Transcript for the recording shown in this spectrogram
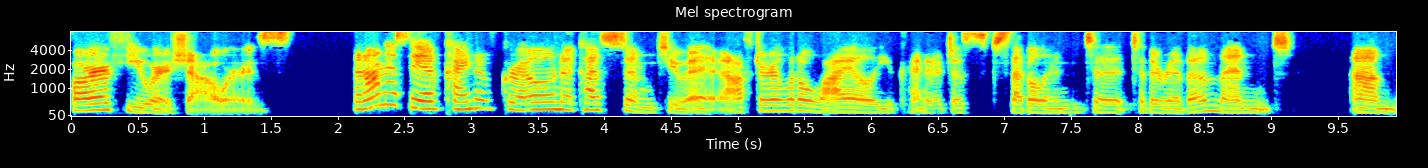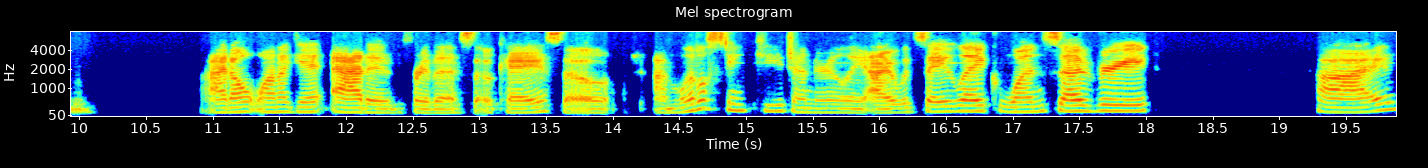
far fewer showers. But honestly, I've kind of grown accustomed to it. After a little while, you kind of just settle into to the rhythm and um I don't want to get added for this, okay? So I'm a little stinky generally. I would say like once every five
